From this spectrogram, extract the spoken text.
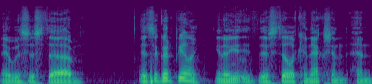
it was just uh, it's a good feeling. You know, you, there's still a connection, and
